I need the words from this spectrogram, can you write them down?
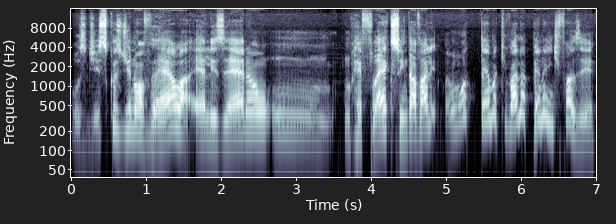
os discos de novela, eles eram um, um reflexo, ainda vale, é um outro tema que vale a pena a gente fazer.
